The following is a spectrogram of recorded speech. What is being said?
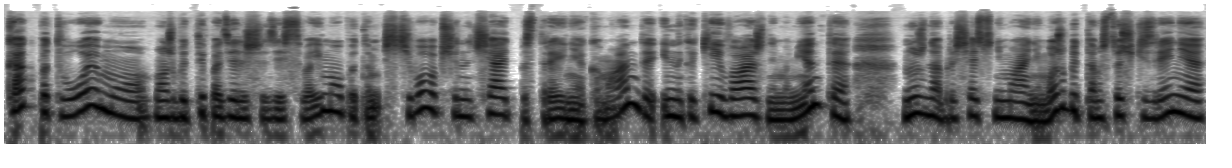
как, по-твоему, может быть, ты поделишься здесь своим опытом, с чего вообще начать построение команды и на какие важные моменты нужно обращать внимание? Может быть, там с точки зрения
